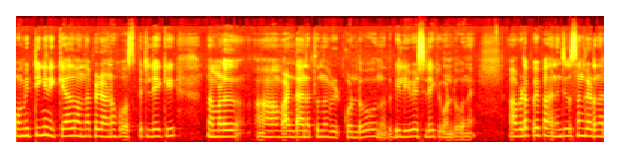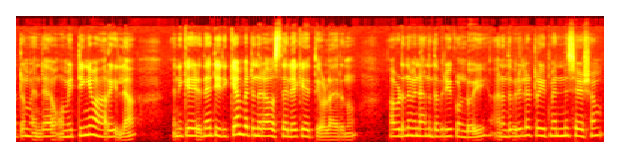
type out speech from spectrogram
വൊമിറ്റിങ് നിൽക്കാതെ വന്നപ്പോഴാണ് ഹോസ്പിറ്റലിലേക്ക് നമ്മൾ വണ്ടാനത്തുനിന്ന് കൊണ്ടുപോകുന്നത് ബിലീവേഴ്സിലേക്ക് കൊണ്ടുപോകുന്നത്. അവിടെ പോയി പതിനഞ്ച് ദിവസം കിടന്നിട്ടും എന്റെ വൊമിറ്റിങ് മാറിയില്ല. എനിക്ക് എഴുന്നേറ്റ് ഇരിക്കാൻ പറ്റുന്നൊരവസ്ഥയിലേക്ക് എത്തിയുള്ളായിരുന്നു. അവിടുന്ന് പിന്നെ അനന്തപുരി കൊണ്ടുപോയി. അനന്തപുരിയിലെ ട്രീറ്റ്മെന്റിന് ശേഷം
